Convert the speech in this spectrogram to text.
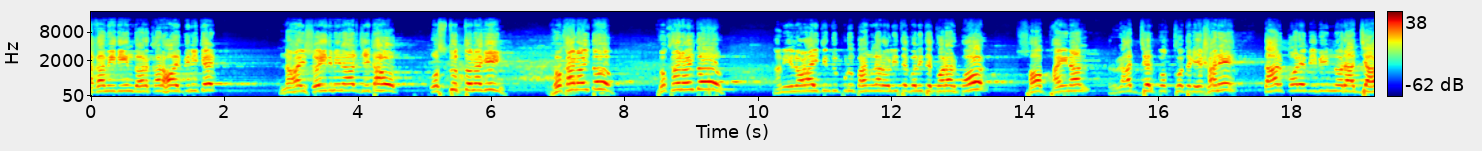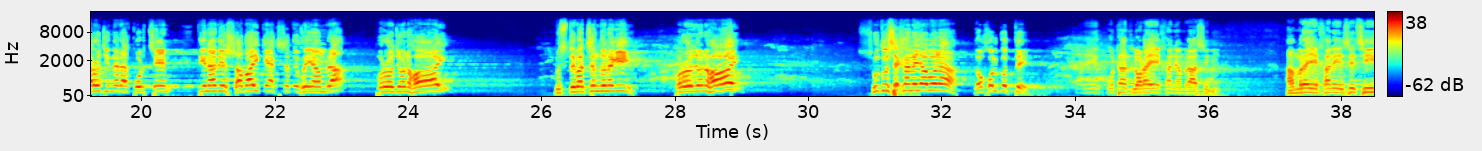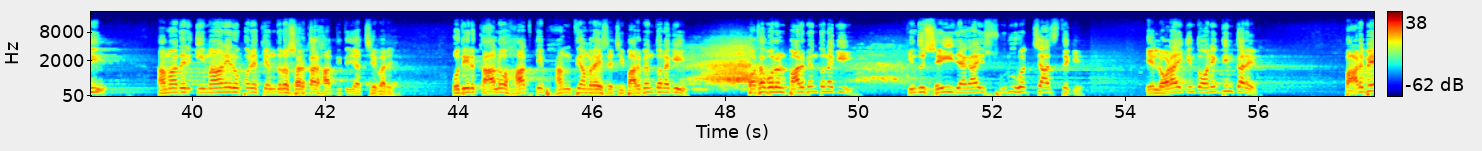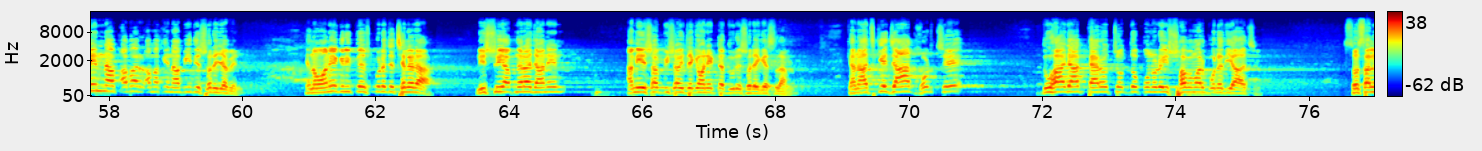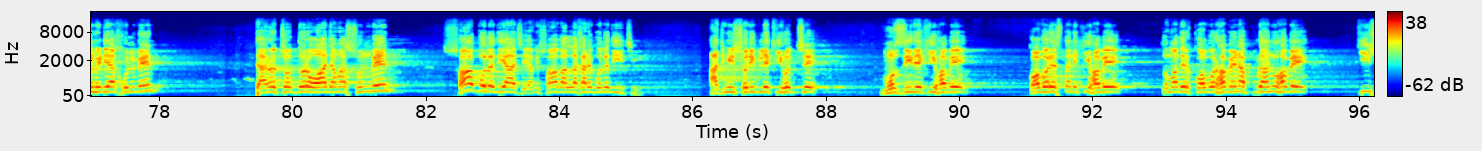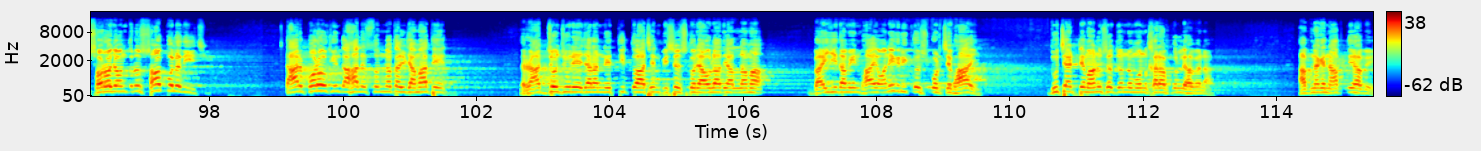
আগামী দিন দরকার হয় ব্রিকেট না হয় শহীদ মিনার, যেটা হোক। প্রস্তুত তো নাকি? ধোকা নয় তো? ধোকা নয় তো? আমি এই লড়াই কিন্তু পুরো বাংলার অলিতে গলিতে করার পর সব ফাইনাল রাজ্যের পক্ষ থেকে এখানে, তারপরে বিভিন্ন রাজ্যে আরও যিনারা করছেন, তেনাদের সবাইকে একসাথে হয়ে আমরা প্রয়োজন হয়। বুঝতে পারছেন তো নাকি? প্রয়োজন হয় শুধু সেখানে যাব না, দখল করতে। পরে ওটার লড়াই এখানে আমরা আসিনি। আমরা এখানে এসেছি, আমাদের ইমানের ওপরে কেন্দ্র সরকার হাত দিতে যাচ্ছে এবারে। ওদের কালো হাতকে ভাঙতে আমরা এসেছি। পারবেন তো নাকি? কথা বলুন, পারবেন তো নাকি? কিন্তু সেই জায়গায় শুরু হচ্ছে আজ থেকে। এ লড়াই কিন্তু অনেক দিনকারের পারবেন না, আবার আমাকে নাবিয়ে দিয়ে সরে যাবেন। কেন অনেক রিকোয়েস্ট করেছে ছেলেরা। নিশ্চয়ই আপনারা জানেন, আমি এসব বিষয় থেকে অনেকটা দূরে সরে গেছিলাম। কেন আজকে যা ঘটছে দু হাজার তেরো, চোদ্দ, পনেরোই সব আমার বলে দেওয়া আছে। সোশ্যাল মিডিয়া খুলবেন, তেরো, চোদ্দোর ওয়াজ আমার শুনবেন, সব বলে দেওয়া আছে, আমি সব আল্লাহখারে বলে দিয়েছি। আজমির শরীফলে কি হচ্ছে, মসজিদে কি হবে কবরস্থানে কি হবে? তোমাদের কবর হবে না পুরানো হবে? কি ষড়যন্ত্র সব বলে দিয়েছি। তারপরেও কিন্তু আহলে সুন্নতাল জামাতের রাজ্য জুড়ে যারা নেতৃত্ব আছেন, বিশেষ করে আওলাদে আল্লামা বাইজিদ আমিন ভাই, অনেক রিকোয়েস্ট করছে ভাই, দু চারটে মানুষের জন্য মন খারাপ করলে হবে না। আপনাকে নাপতে হবে।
